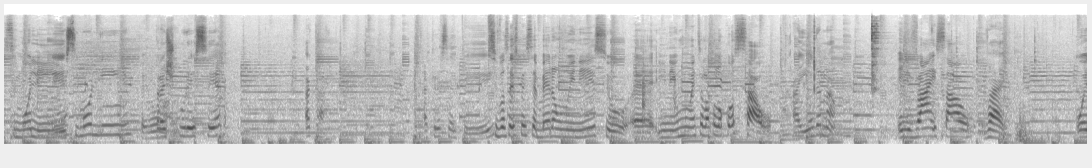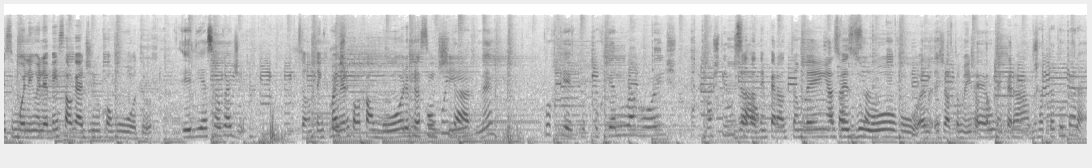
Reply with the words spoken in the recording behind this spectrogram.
Esse molhinho. esse molhinho Peruano. para escurecer a carne. Acrescentei. Se vocês perceberam no início, é, em nenhum momento ela colocou sal. Ainda não. Ele vai sal? Vai. Ou esse molhinho ele é bem salgadinho como o outro? Ele é salgadinho. Então tem que Mas primeiro colocar o molho para sentir. cuidado, né? Por quê? Porque no arroz nós temos Já sal. tá temperado também. Já Às tá vezes o ovo eh, já também já É, tá o- temperado. Já tá temperado.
